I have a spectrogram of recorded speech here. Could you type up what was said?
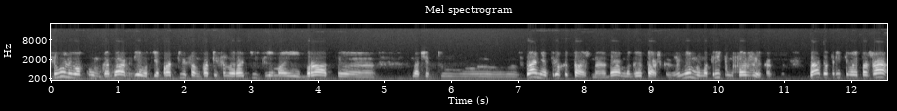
село Левакумка, да, где вот я прописан, прописаны родители мои, брат, значит, здание трехэтажное, да, многоэтажка. Живем мы на третьем этаже, как бы. Да, до третьего этажа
